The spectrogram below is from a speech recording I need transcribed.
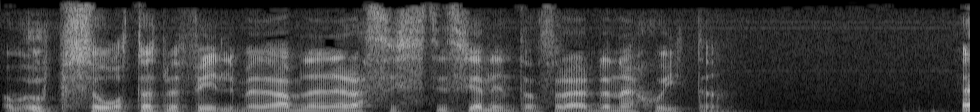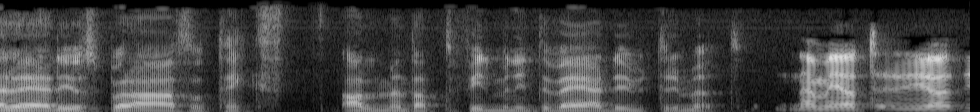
om uppsåtet med filmen, om den är rasistisk eller inte och sådär, den här skiten? Eller är det just bara alltså, text allmänt att filmen inte är värd utrymmet? Nej men jag, jag,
